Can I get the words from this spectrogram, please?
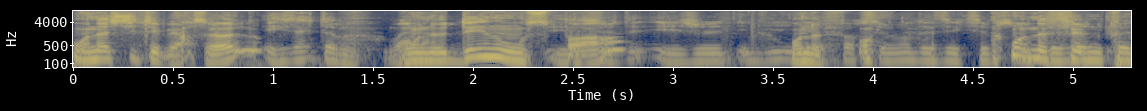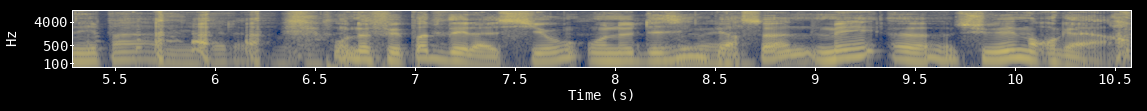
On n'a cité personne, Exactement. on ne dénonce pas. Et je, et je dis, On ne- forcément des exceptions on ne que fait je ne connais pas. voilà. On ne fait pas de délation, on ne désigne Ouais. personne, mais euh, suivez mon regard.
